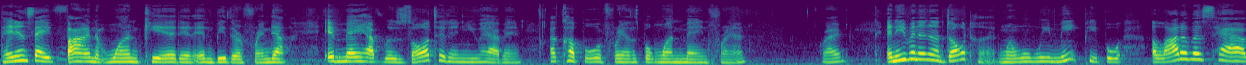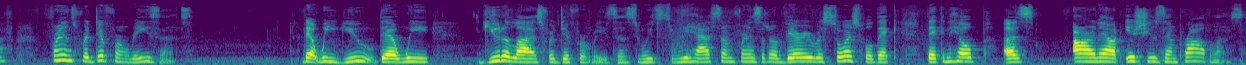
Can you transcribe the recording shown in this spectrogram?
They didn't say find one kid and, and be their friend. Now, it may have resulted in you having a couple of friends, but one main friend, right? And even in adulthood, when, when we meet people, a lot of us have friends for different reasons that we you that we utilize for different reasons. We we have some friends that are very resourceful that that can help us iron out issues and problems.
